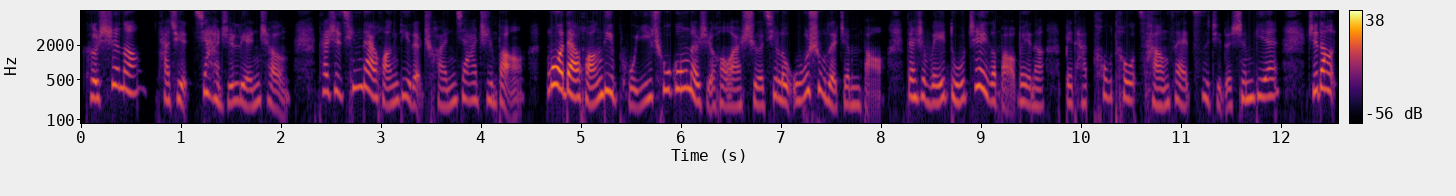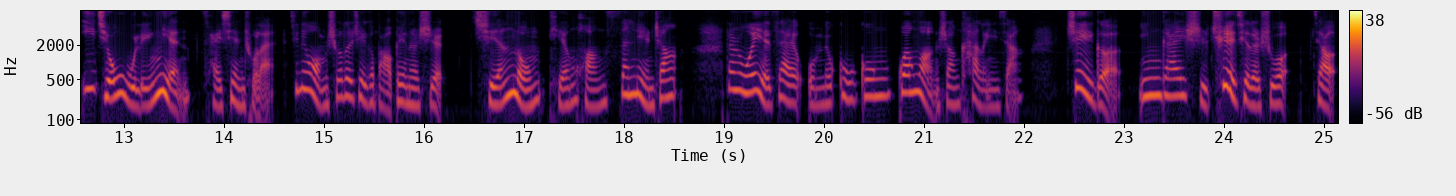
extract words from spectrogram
可是呢，它却价值连城。它是清代皇帝的传家之宝。末代皇帝溥仪出宫的时候啊，舍弃了无数的珍宝，但是唯独这个宝贝呢，被他偷偷藏在自己的身边，直到一九五零年才现出来。今天我们说的这个宝贝呢，是。乾隆田黄三连章，但是我也在我们的故宫官网上看了一下，这个应该是确切的说叫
